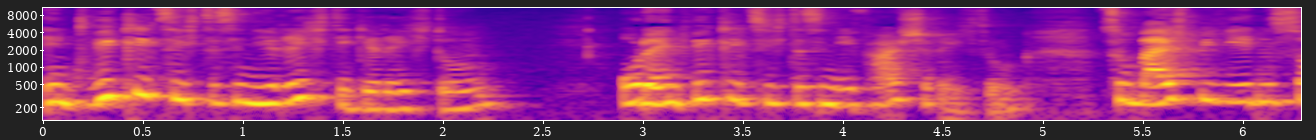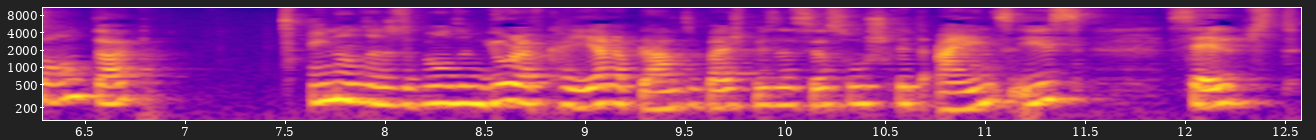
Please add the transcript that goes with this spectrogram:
entwickelt sich das in die richtige Richtung oder entwickelt sich das in die falsche Richtung? Zum Beispiel jeden Sonntag in unserem, also bei unserem URF Karriereplan zum Beispiel ist es ja so, Schritt eins ist, selbst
